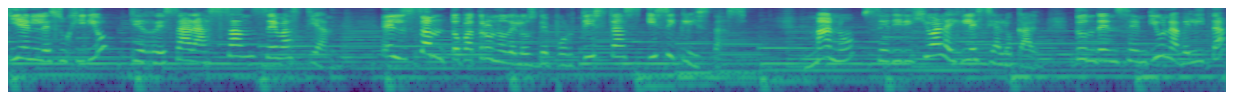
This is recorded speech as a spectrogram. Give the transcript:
quien le sugirió que rezara a San Sebastián, el santo patrono de los deportistas y ciclistas. Mano se dirigió a la iglesia local, donde encendió una velita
